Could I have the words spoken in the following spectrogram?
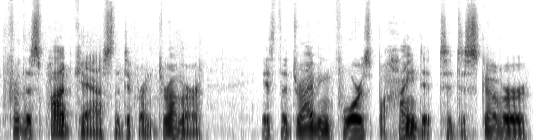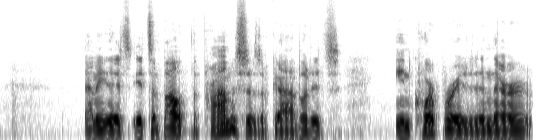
for this podcast, the different drummer, is the driving force behind it to discover. I mean, it's it's about the promises of God, but it's incorporated in there.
